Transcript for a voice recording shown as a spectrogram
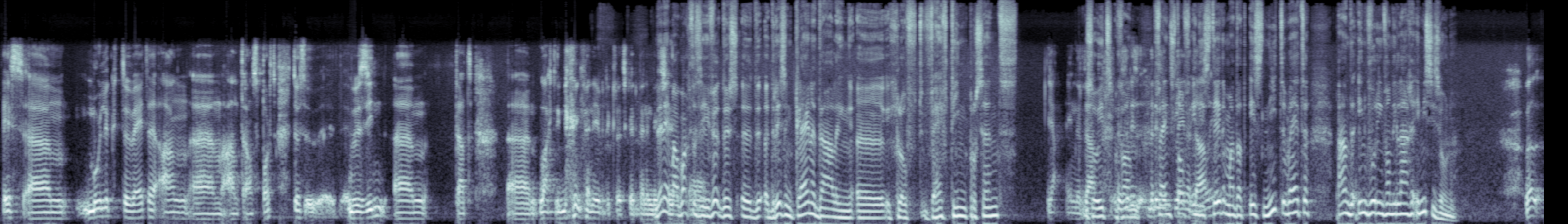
is um, moeilijk te wijten aan, um, aan transport. Dus we zien um, dat. wacht, ik ben even de kluts kwijt. Ben een beetje, nee, nee, maar wacht eens even. Dus uh, de, er is een kleine daling, uh, ik geloof 15 procent. Ja, inderdaad. Zoiets dus van er is, er is fijnstof in die steden, maar dat is niet te wijten aan de invoering van die lage emissiezone. Wel,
